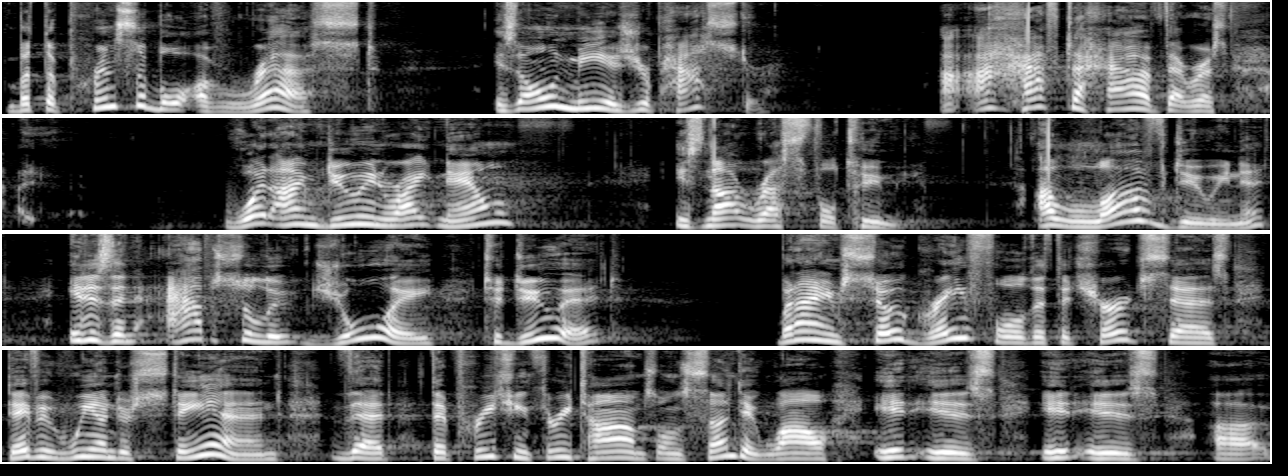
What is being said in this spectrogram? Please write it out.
but the principle of rest is on me as your pastor. I have to have that rest. What I'm doing right now is not restful to me. I love doing it. It is an absolute joy to do it. But I am so grateful that the church says, David, we understand that, that preaching three times on Sunday, while it is, it is uh,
